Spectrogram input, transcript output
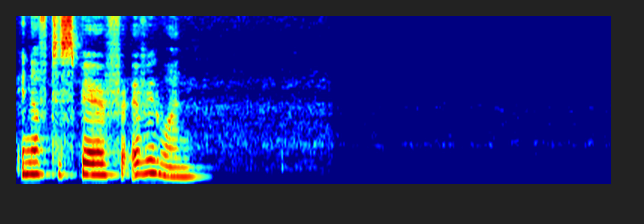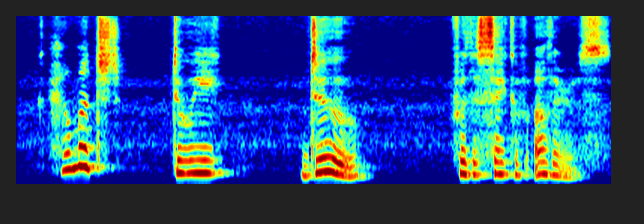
enough to spare for everyone. How much do we do for the sake of others?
